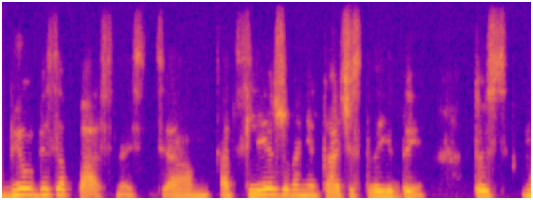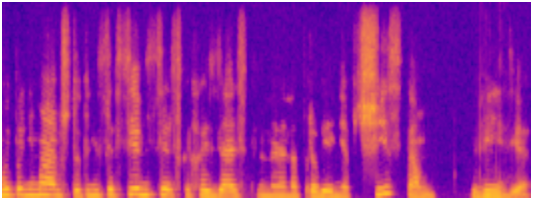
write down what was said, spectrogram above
биобезопасность, отслеживание качества еды. То есть мы понимаем, что это не совсем сельскохозяйственное направление в чистом виде,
